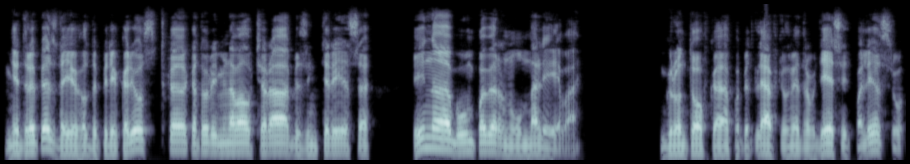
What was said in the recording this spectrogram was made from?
Не торопясь доехал до перекрестка, который миновал вчера без интереса, и наобум повернул налево. Грунтовка, попетляв километров десять по лесу,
